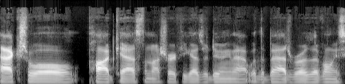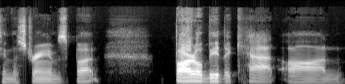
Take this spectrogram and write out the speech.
actual podcast. I'm not sure if you guys are doing that with the Badge Bros. I've only seen the streams, but Bartleby the cat on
